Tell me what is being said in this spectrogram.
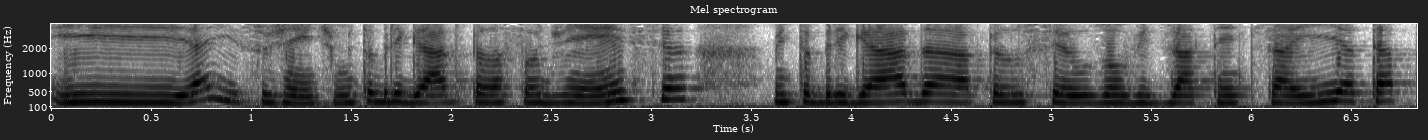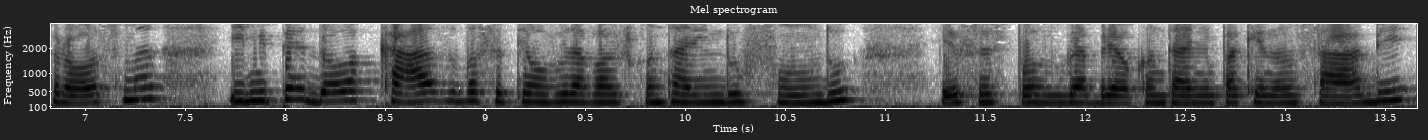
E é isso, gente. Muito obrigada pela sua audiência. Muito obrigada pelos seus ouvidos atentos aí. Até a próxima. E me perdoa caso você tenha ouvido a voz de Cantarino do fundo. Eu sou a esposa do Gabriel Cantarino, para quem não sabe.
